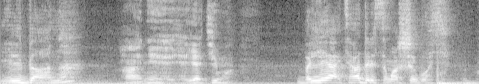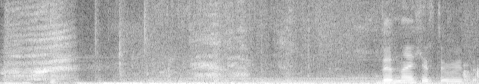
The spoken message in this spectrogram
Ильдана? А, не, я, я Тима. Блять, адресом ошиблась. Да нахер ты выпил?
